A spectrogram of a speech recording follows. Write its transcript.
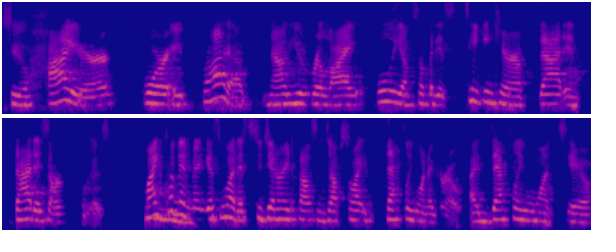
to hire for a product now you rely fully on somebody that's taking care of that and that is our focus my mm-hmm. commitment, guess what? It's to generate a thousand jobs. So I definitely want to grow. I definitely want to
